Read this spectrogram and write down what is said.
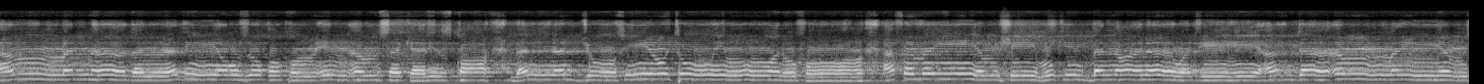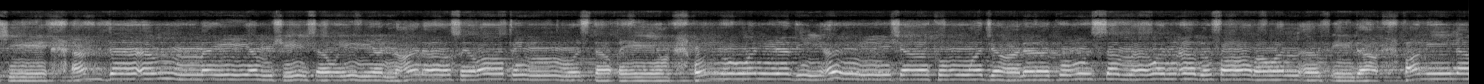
أمن هذا الذي يرزقكم إن أمسك رزقا بل نجوا في عتو ونفور أفمن يمشي مكبا على وجهه أهدى أم من يمشي أهدى أم من يمشي سويا على صراط مستقيم قل هو الذي أنشاكم وجعل لكم السمع والأبصار والأفئدة قليلا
